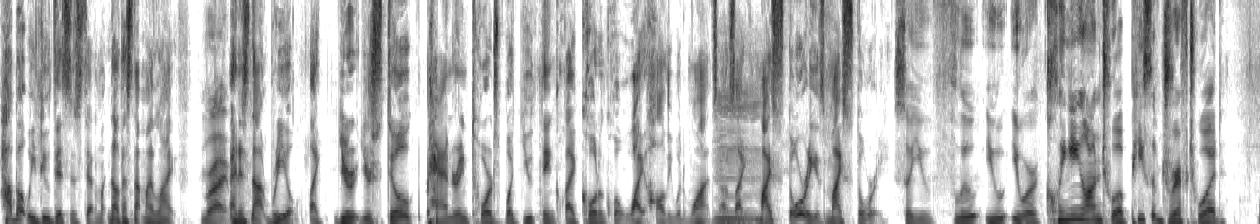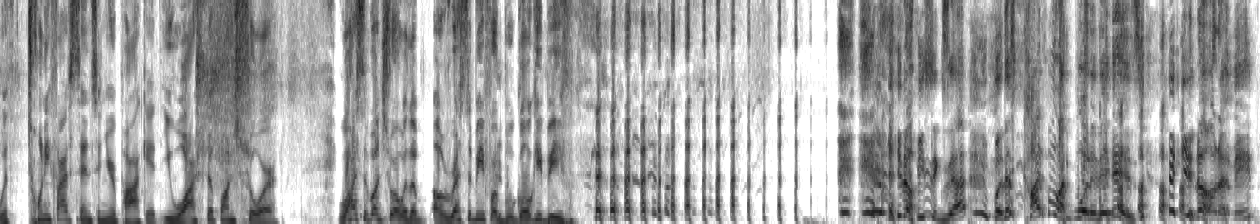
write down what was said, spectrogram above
how about we do this instead? I'm like, no, that's not my life. Right. And it's not real. Like you're you're still pandering towards what you think like quote unquote white Hollywood wants. I was like, mm. my story is my story. So you flew, you you were clinging onto a piece of driftwood with 25 cents in your pocket. You washed up on shore. Washed up on shore with a, a recipe for bulgogi beef. you know, he's exact, but that's kind of like what it is. you know what I mean?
